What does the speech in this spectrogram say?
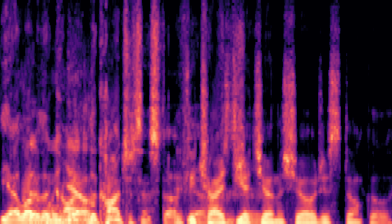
Yeah, a lot of the con- yeah. the consciousness stuff. if he yeah, tries for to get sure. you on the show, just don't go.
